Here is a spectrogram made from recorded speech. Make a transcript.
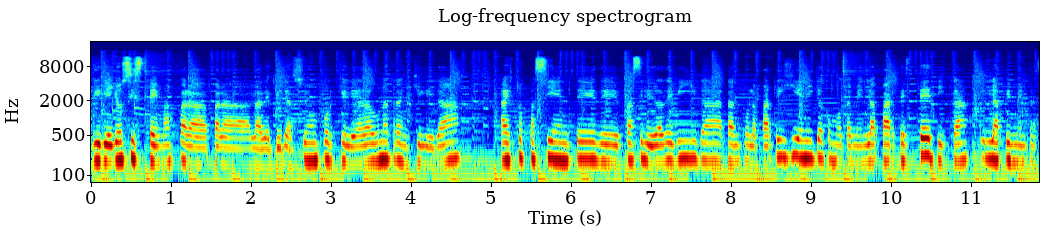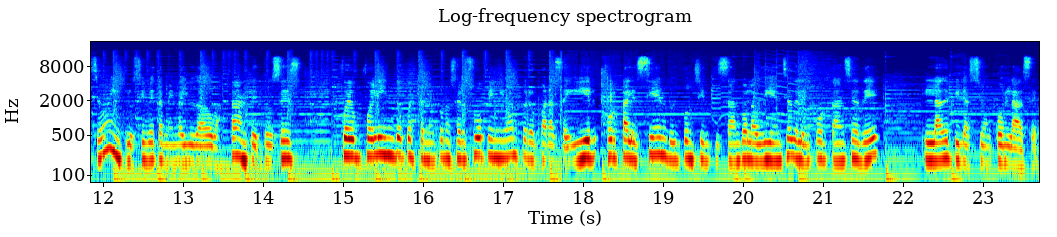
diría yo, sistemas para, para la depilación porque le ha dado una tranquilidad a estos pacientes de facilidad de vida, tanto la parte higiénica como también la parte estética. La pigmentación inclusive también le ha ayudado bastante. Entonces fue, fue lindo pues también conocer su opinión, pero para seguir fortaleciendo y concientizando a la audiencia de la importancia de la depilación con láser.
